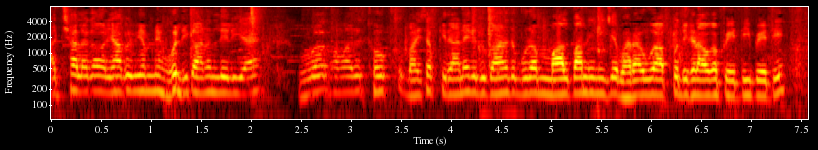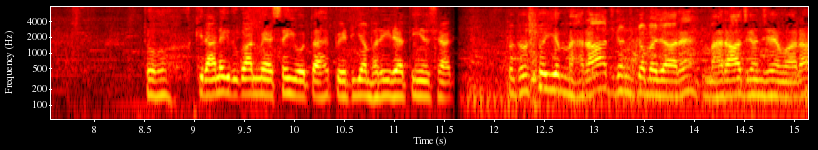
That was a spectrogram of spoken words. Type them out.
अच्छा लगा और यहाँ पे भी हमने होली का आनंद ले लिया है। का हमारे थोक भाई साहब किराने की दुकान है तो पूरा माल पानी नीचे भरा हुआ आपको दिख रहा होगा पेटी पेटी। तो किराने की दुकान में ऐसे ही होता है पेटियाँ भरी रहती हैं शायद। तो दोस्तों ये महराजगंज का बाज़ार है। महराजगंज है हमारा।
